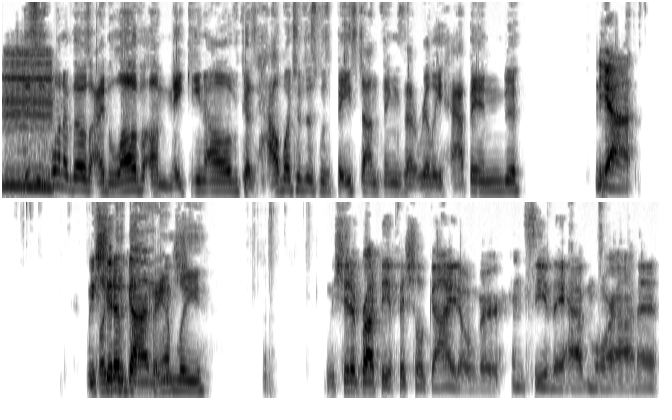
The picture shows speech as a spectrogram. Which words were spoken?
Mm. This is mm. one of those I'd love a making of because how much of this was based on things that really happened? Yeah, we like, should have gotten family. We should have brought the official guide over and see if they have more on it.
